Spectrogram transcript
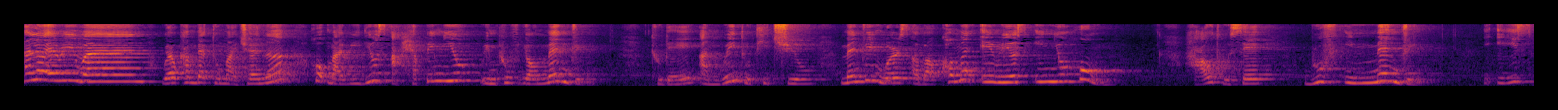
Hello everyone! Welcome back to my channel. Hope my videos are helping you improve your Mandarin. Today, I'm going to teach you Mandarin words about common areas in your home. How to say roof in Mandarin. It is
